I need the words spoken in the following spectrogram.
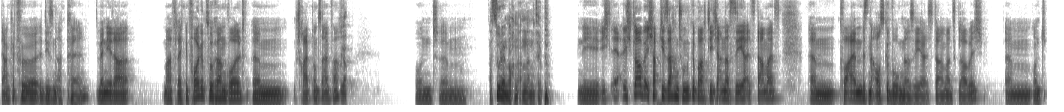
danke für diesen Appell. Wenn ihr da mal vielleicht eine Folge zuhören wollt, ähm, schreibt uns einfach. Ja. Und ähm, hast du denn noch einen anderen Tipp? Nee, ich, äh, ich glaube, ich habe die Sachen schon mitgebracht, die ich anders sehe als damals. Ähm, vor allem ein bisschen ausgewogener sehe als damals, glaube ich. Ähm, und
